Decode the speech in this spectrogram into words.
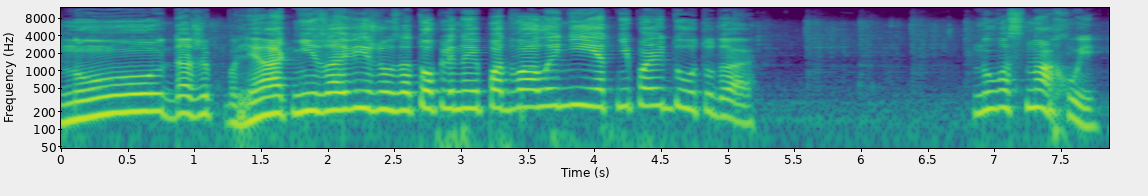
Ну, даже, блядь, не завижу затопленные подвалы. Нет, не пойду туда. Ну вас нахуй.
